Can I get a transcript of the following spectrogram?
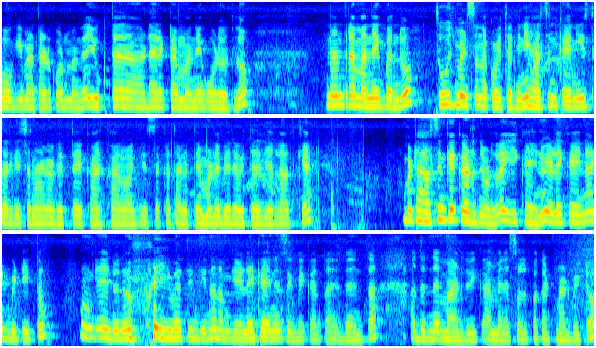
ಹೋಗಿ ಮಾತಾಡ್ಕೊಂಡು ಬಂದೆ. ಯುಕ್ತ ಡೈರೆಕ್ಟಾಗಿ ಮನೆಗೆ ಓಡೋದ್ಲು. ನಂತರ ಮನೆಗೆ ಬಂದು ಸೂಜ್ ಮೆಣಸನ್ನ ಕೊಯ್ತಾ ಇದ್ದೀನಿ. ಹಲಸಿನಕಾಯಿ ನೀರು ಸಾರಿಗೆ ಚೆನ್ನಾಗಾಗುತ್ತೆ, ಖಾರ ಖಾರವಾಗಿ ಸಖತ್ತಾಗುತ್ತೆ, ಮಳೆ ಬೇರೆ ಹೋಯ್ತಾ ಇದೆಯಲ್ಲ ಅದಕ್ಕೆ ಬಟ್ ಹಲಸಿನಕಾಯಿ ಕಡ್ದು ನೋಡಿದ್ರೆ ಈ ಕೈನೂ ಎಳೆಕಾಯಿನೇ ಆಗಿಬಿಟ್ಟಿತ್ತು. ಏನು ನಮ್ಮ ಇವತ್ತಿನ ದಿನ ನಮಗೆ ಎಳೆಕಾಯಿನೇ ಸಿಗಬೇಕಂತ ಇದೆ ಅಂತ ಅದನ್ನೇ ಮಾಡಿದ್ವಿ. ಆಮೇಲೆ ಸ್ವಲ್ಪ ಕಟ್ ಮಾಡಿಬಿಟ್ಟು.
